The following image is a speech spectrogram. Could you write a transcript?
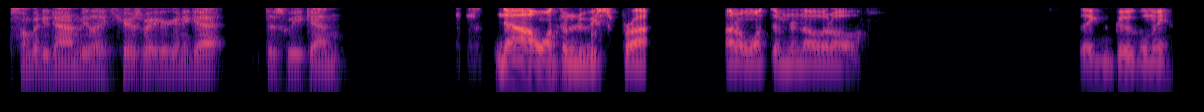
somebody down and be like, "Here's what you're going to get this weekend"? No, I want them to be surprised. I don't want them to know at all. They can Google me.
